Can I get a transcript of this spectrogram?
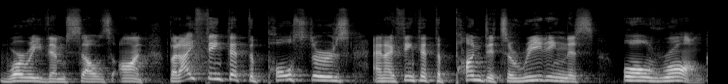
worry themselves on. But I think that the pollsters and I think that the pundits are reading this all wrong.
